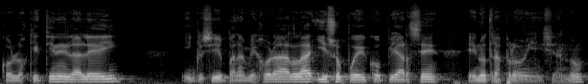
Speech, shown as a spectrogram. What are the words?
con los que tienen la ley, inclusive para mejorarla, y eso puede copiarse en otras provincias. ¿no?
